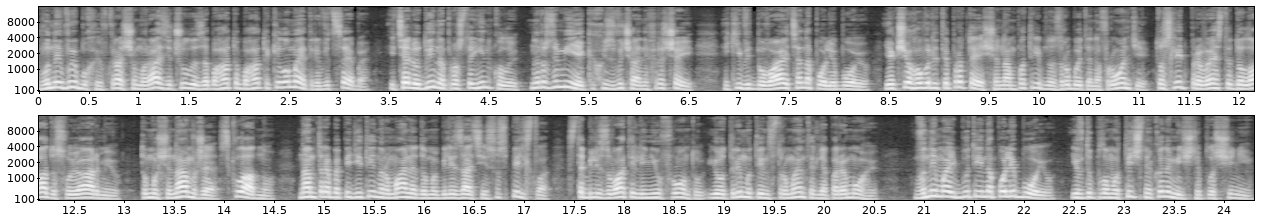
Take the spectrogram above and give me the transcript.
Вони вибухи в кращому разі чули за багато-багато кілометрів від себе. І ця людина просто інколи не розуміє якихось звичайних речей, які відбуваються на полі бою. Якщо говорити про те, що нам потрібно зробити на фронті, то слід привести до ладу свою армію, тому що нам вже складно. Нам треба підійти нормально до мобілізації суспільства, стабілізувати лінію фронту і отримати інструменти для перемоги. Вони мають бути і на полі бою, і в дипломатично-економічній площині.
